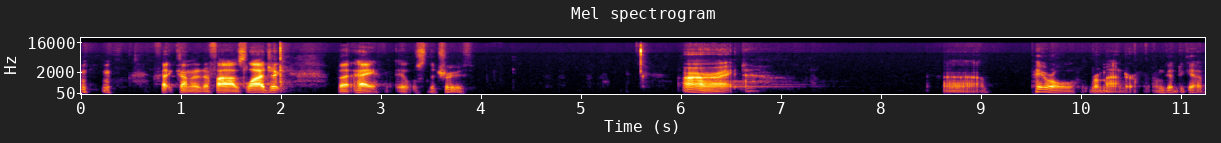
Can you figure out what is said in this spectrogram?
that kind of defies logic, but hey, it was the truth. All right. Uh, payroll reminder. I'm good to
